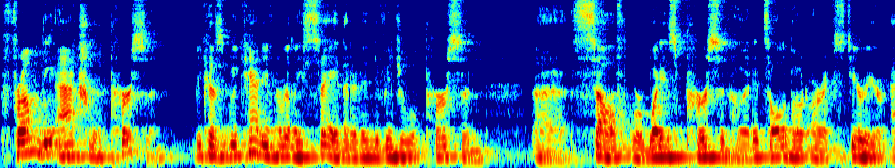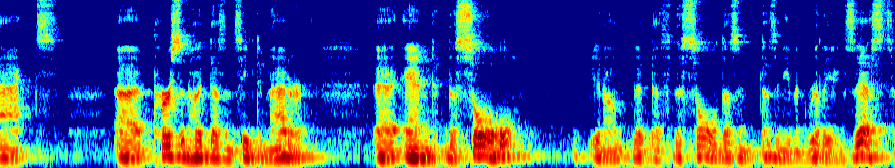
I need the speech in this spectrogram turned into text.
from the actual person, because we can't even really say that an individual person uh, self or what is personhood. It's all about our exterior acts. Uh, personhood doesn't seem to matter uh, and the soul you know the, the, the, soul doesn't doesn't even really exist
